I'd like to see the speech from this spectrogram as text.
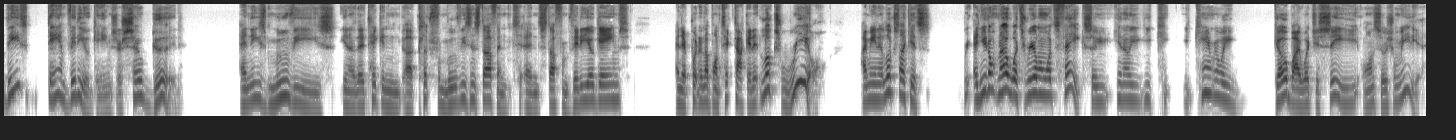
these damn video games are so good. And these movies, you know, they're taking uh, clips from movies and stuff and and stuff from video games and they're putting it up on TikTok and it looks real. I mean, it looks like it's and you don't know what's real and what's fake. So you you know, you you can't, you can't really go by what you see on social media.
